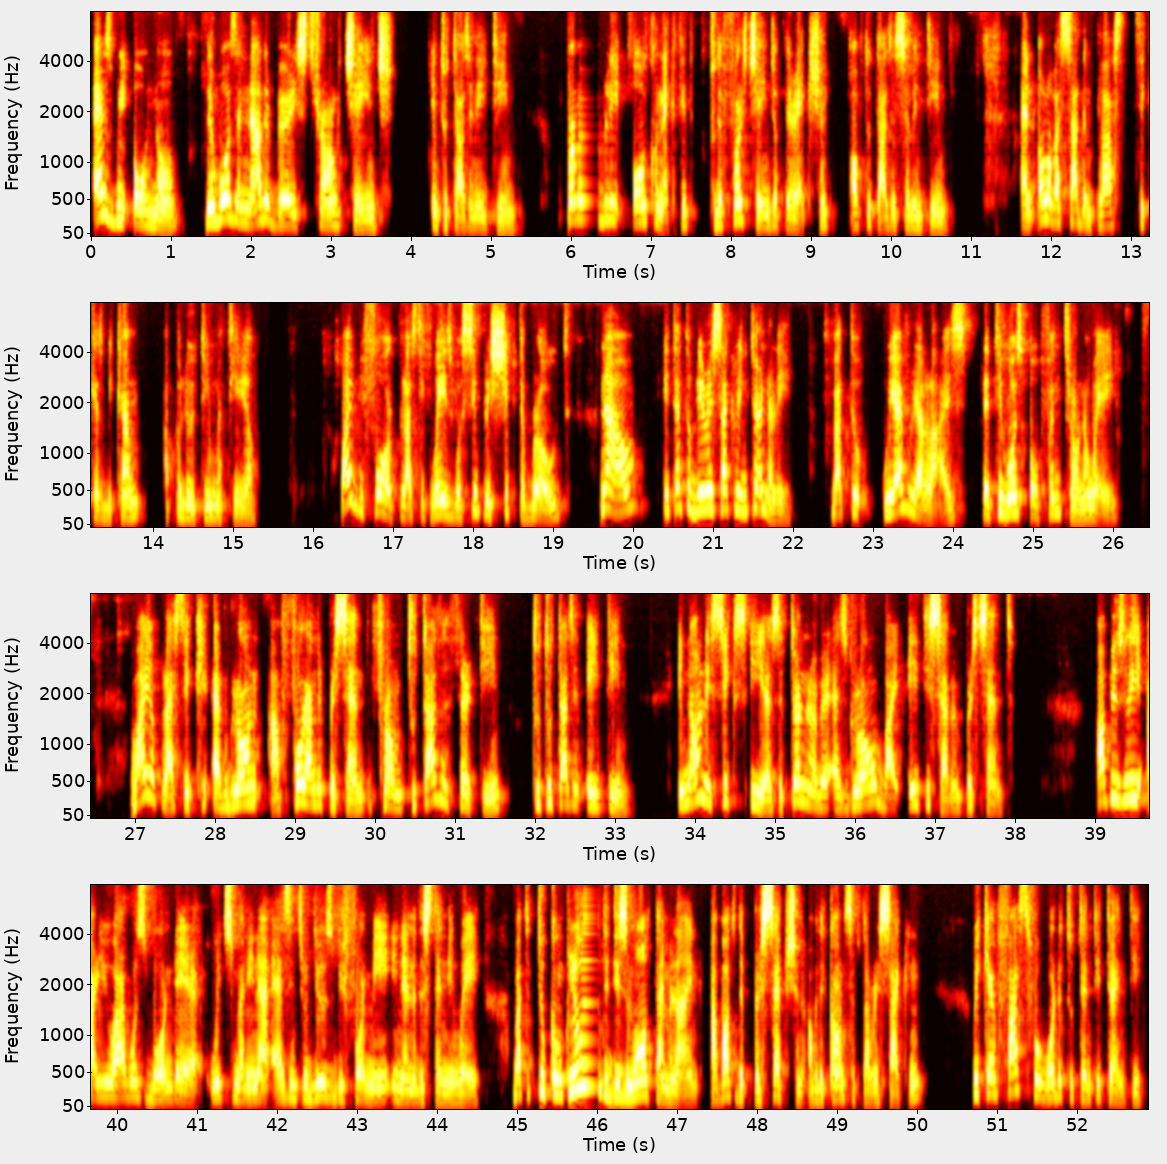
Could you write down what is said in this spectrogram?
As we all know, there was another very strong change in 2018, probably all connected to the first change of direction of 2017. And all of a sudden, plastic has become a polluting material. While before plastic waste was simply shipped abroad, now it had to be recycled internally, but to, we have realized that it was often thrown away. Bioplastic have grown uh, at 400% from 2013 to 2018. In only six years, the turnover has grown by 87%. Obviously, RUR was born there, which Marina has introduced before me in an understanding way. But to conclude this small timeline about the perception of the concept of recycling, we can fast forward to 2020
